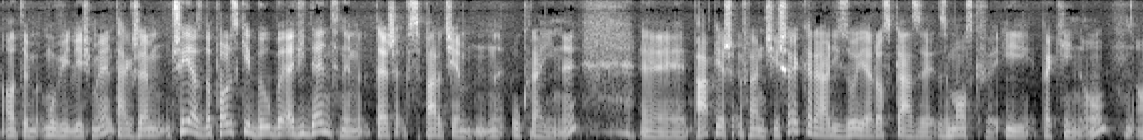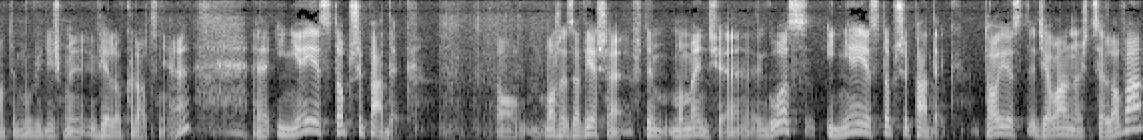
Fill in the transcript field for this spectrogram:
O tym mówiliśmy. Także przyjazd do Polski byłby ewidentnym też wsparciem Ukrainy. E, papież Franciszek realizuje rozkazy z Moskwy i Pekinu. O tym mówiliśmy wielokrotnie. E, I nie jest to przypadek to może zawieszę w tym momencie głos i nie jest to przypadek. To jest działalność celowa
